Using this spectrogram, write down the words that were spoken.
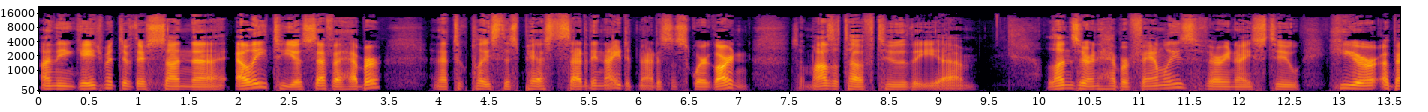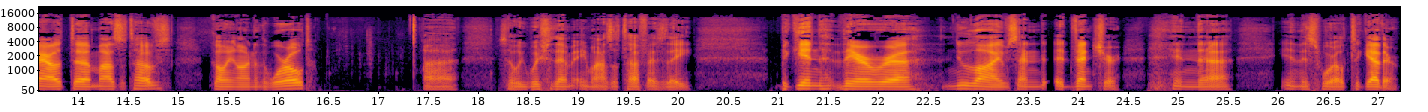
on the engagement of their son uh, Ellie to Yosefa Heber, and that took place this past Saturday night at Madison Square Garden. So Mazel Tov to the um, Lunzer and Heber families. Very nice to hear about uh, Mazel Tovs going on in the world. Uh, so we wish them a Mazel Tov as they begin their uh, new lives and adventure in uh, in this world together.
